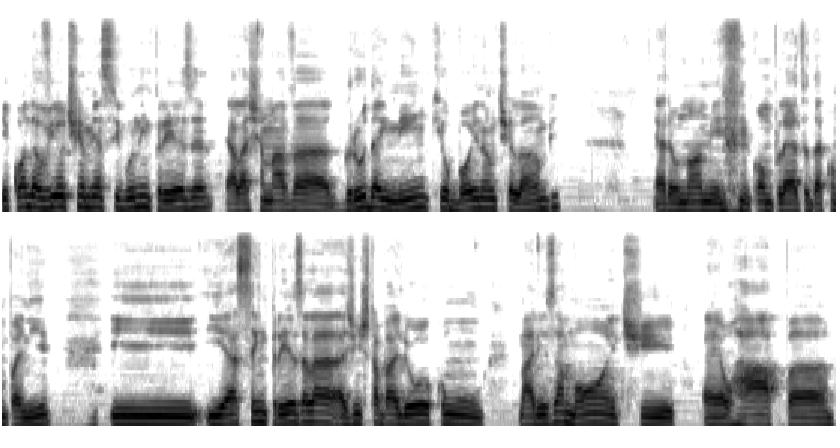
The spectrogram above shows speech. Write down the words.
E quando eu vi, eu tinha minha segunda empresa, ela chamava Gruda em Mim, que o boi não te lambe. Era o nome completo da companhia. E, e essa empresa, ela, a gente trabalhou com Marisa Monte, é, o Rapa,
